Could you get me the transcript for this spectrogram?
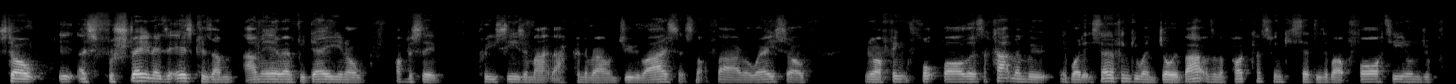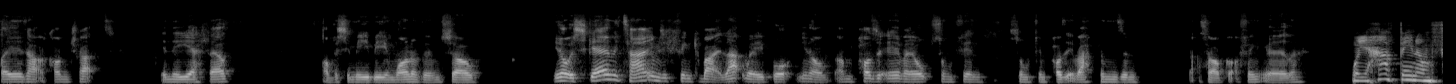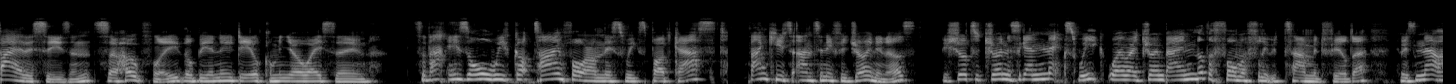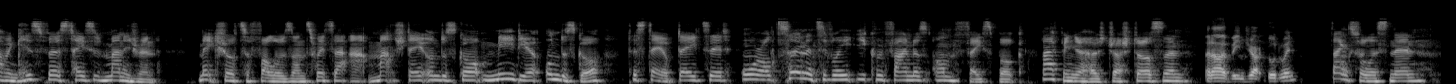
so. As frustrating as it is, because I'm I'm here every day. You know, obviously pre-season might happen around July, so it's not far away. So, you know, I think footballers. I can't remember what it said. I think it when Joey Bart was on a podcast. I think he said there's about fourteen hundred players out of contract in the EFL. Obviously, me being one of them. So, you know, it's scary times if you think about it that way. But you know, I'm positive. I hope something something positive happens, and that's how I've got to think really. Well, you have been on fire this season, so hopefully there'll be a new deal coming your way soon. So that is all we've got time for on this week's podcast. Thank you to Anthony for joining us. Be sure to join us again next week, where we're joined by another former Fleetwood Town midfielder who is now having his first taste of management. Make sure to follow us on Twitter at matchday underscore media underscore to stay updated, or alternatively, you can find us on Facebook. I've been your host, Josh Dawson. And I've been Jack Goodwin. Thanks for listening.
